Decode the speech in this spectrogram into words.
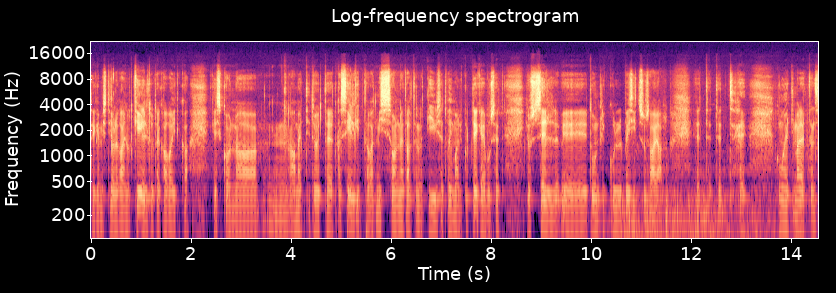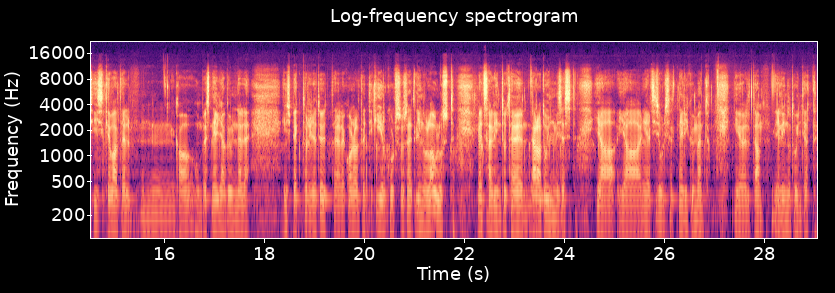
tegemist ei ole ka ainult keeldudega, vaid ka Keskkonnaameti töötajad ka selgitavad, mis on need alternatiivsed võimalikud tegevused just sel eh, tundlikul pesitsuse ajal. et, et, et kui ma õieti mäletan, siis kevadel mm, ka umbes neljakümnele inspektorile, töötajale korraldati kiirkursused linnulaulust, metsalindude äratundmisest ja, ja nii et sisuliselt nelikümmend nii-öelda linnutundjat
